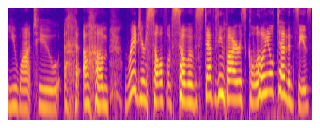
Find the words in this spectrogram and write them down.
you want to um, rid yourself of some of Stephanie Meyer's colonial tendencies,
